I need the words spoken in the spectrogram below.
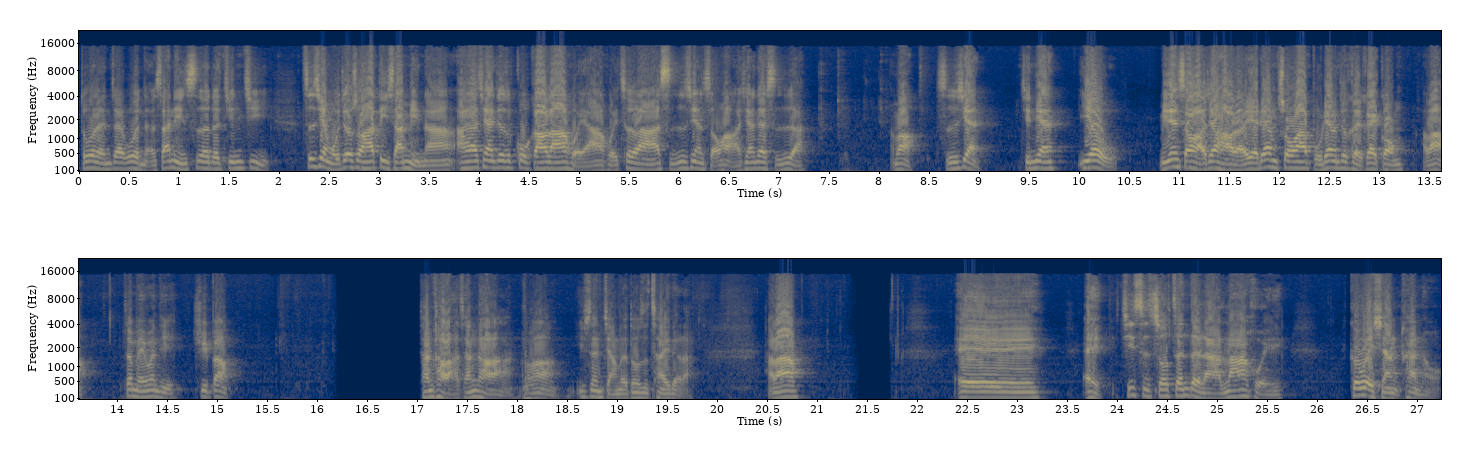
多人在问的，三零四二的经济，之前我就说它第三名啊，啊，它现在就是过高拉回啊，回撤啊，十日线守好，现在在十日啊，好不好？十日线，今天一二五，明天守好就好了，也量缩啊，补量就可以盖攻，好不好？这没问题，续报，参考啦，参考啦，好不好？医生讲的都是猜的啦。好啦，诶，哎，其实说真的啦，拉回，各位想想看哦，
